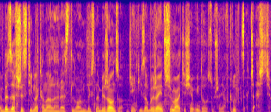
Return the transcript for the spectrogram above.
by ze wszystkim na kanale Wrestle One być na bieżąco. Dzięki za obejrzenie, trzymajcie się i do usłyszenia wkrótce. Cześć!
